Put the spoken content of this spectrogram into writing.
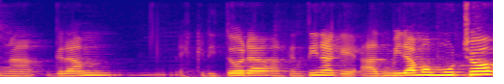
Una gran escritora argentina que admiramos mucho,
